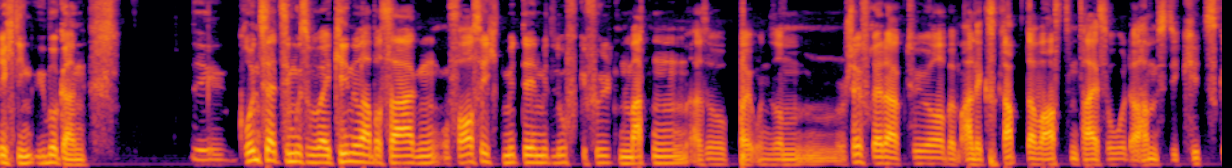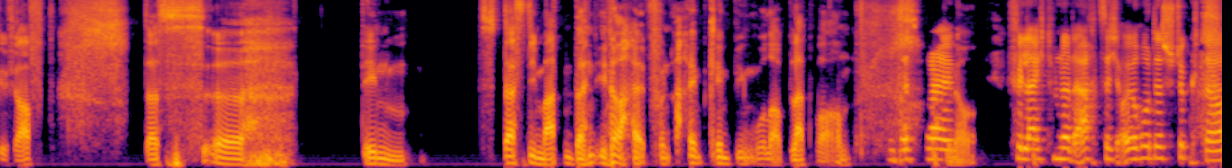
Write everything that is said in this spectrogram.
richtigen Übergang. Grundsätzlich muss man bei Kindern aber sagen, Vorsicht mit den mit Luft gefüllten Matten. Also bei unserem Chefredakteur, beim Alex Krapp, da war es zum Teil so, da haben es die Kids geschafft, dass äh, den dass die Matten dann innerhalb von einem Campingurlaub platt waren. Und das bei genau. vielleicht 180 Euro das Stück, da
